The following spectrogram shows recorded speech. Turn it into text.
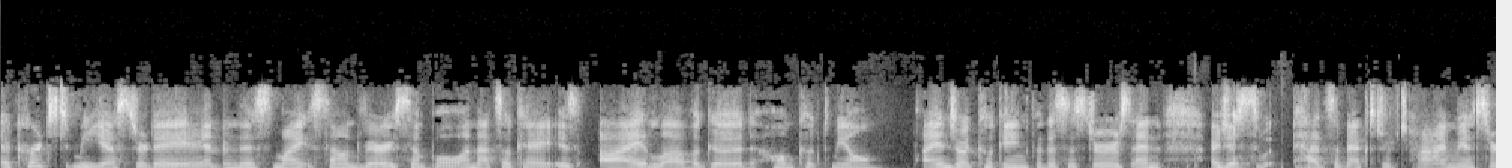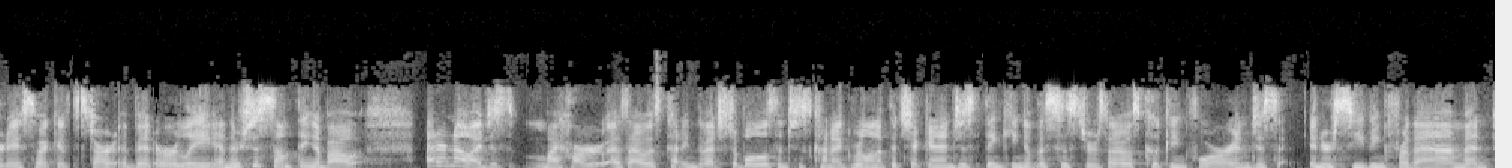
occurred to me yesterday, and this might sound very simple, and that's okay, is I love a good home cooked meal. I enjoy cooking for the sisters, and I just had some extra time yesterday so I could start a bit early. And there's just something about, I don't know, I just, my heart, as I was cutting the vegetables and just kind of grilling up the chicken, just thinking of the sisters that I was cooking for and just interceding for them. And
